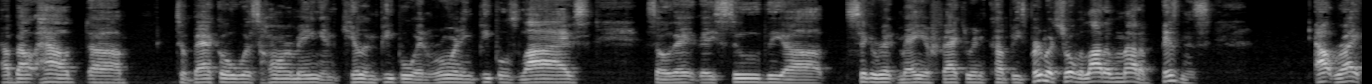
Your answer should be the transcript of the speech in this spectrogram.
about how uh, tobacco was harming and killing people and ruining people's lives. So they they sued the uh, cigarette manufacturing companies. Pretty much drove a lot of them out of business outright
